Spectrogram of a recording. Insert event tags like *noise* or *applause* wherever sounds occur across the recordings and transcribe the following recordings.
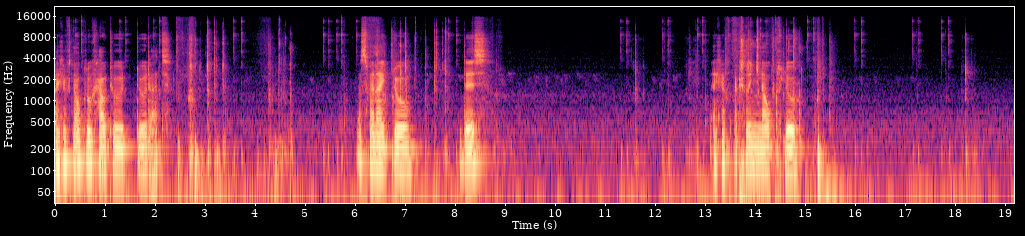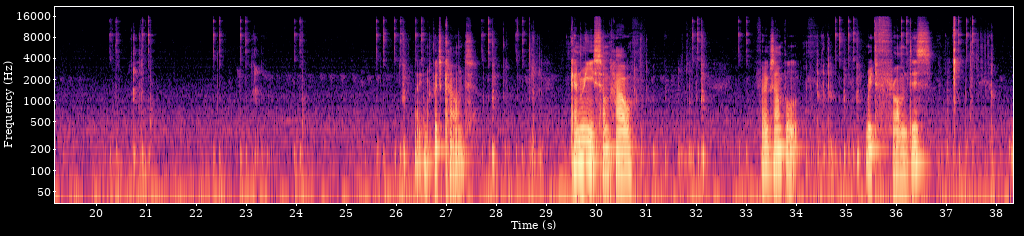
I have no clue how to do that. Because when I do this, I have actually no clue. input count can we somehow, for example, read from this,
